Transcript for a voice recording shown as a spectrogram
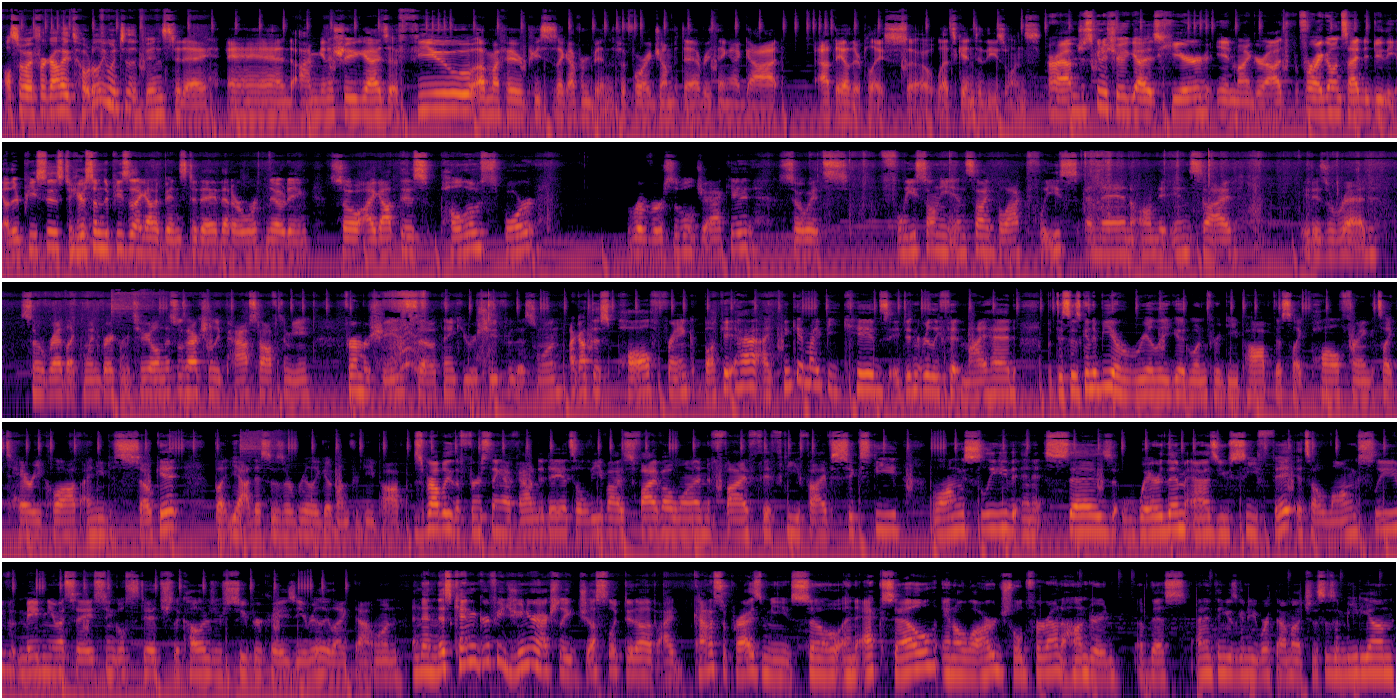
Also, I forgot I totally went to the bins today and I'm gonna show you guys a few of my favorite pieces I got from bins before I jump into everything I got at the other place. So let's get into these ones. All right, I'm just gonna show you guys here in my garage before I go inside to do the other pieces. So here's some of the pieces I got at bins today that are worth noting. So I got this Polo Sport reversible jacket. So it's fleece on the inside, black fleece, and then on the inside, it is red so red like windbreaker material. And this was actually passed off to me from Rashid, so thank you Rashid for this one. I got this Paul Frank bucket hat. I think it might be kids. It didn't really fit my head, but this is gonna be a really good one for Depop. This like Paul Frank, it's like terry cloth. I need to soak it, but yeah, this is a really good one for Depop. This is probably the first thing I found today. It's a Levi's 501, 550, 560 long sleeve, and it says wear them as you see fit. It's a long sleeve, made in USA, single stitch. The colors are super crazy. Really like that one. And then this Ken Griffey Jr. actually just looked it up. I kind of surprised me. So an XL and a large sold for around 100 of this. I didn't think it was gonna be worth that much. This is a medium.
